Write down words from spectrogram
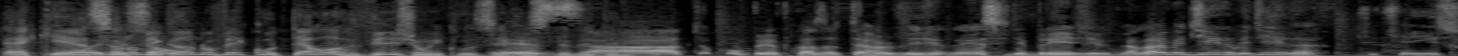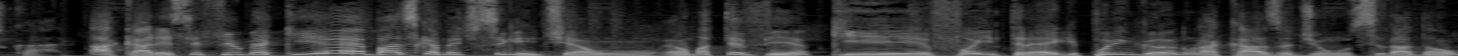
É que, é, se eu não me engano, veio com o Terror Vision, inclusive, Exato. esse DVD. Exato, eu comprei por causa do Terror Vision e ganhei esse de brinde. Agora me diga, me diga, o que, que, é isso, cara? Ah, cara, esse filme aqui é basicamente o seguinte: é, um, é uma TV que foi entregue por engano na casa de um cidadão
